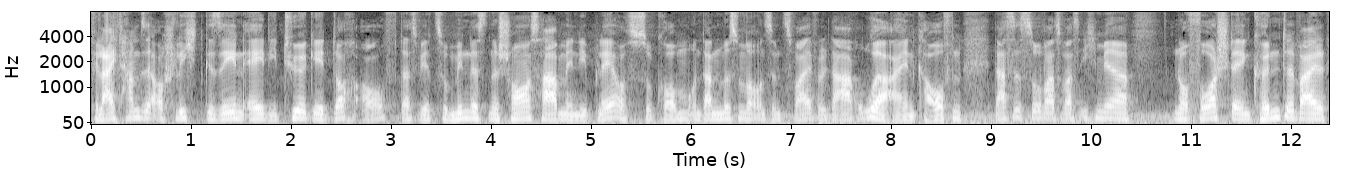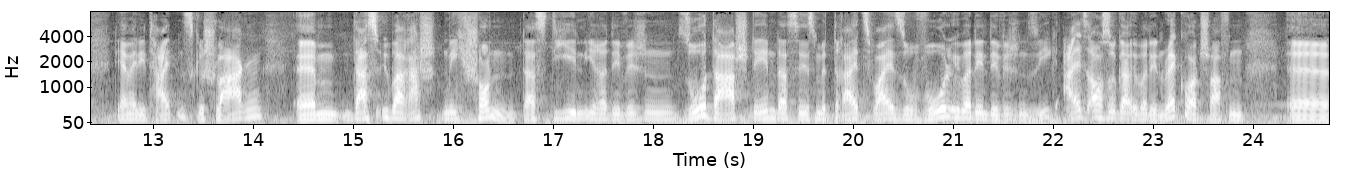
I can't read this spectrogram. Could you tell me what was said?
Vielleicht haben sie auch schlicht gesehen, ey, die Tür geht doch auf, dass wir zumindest eine Chance haben, in die Playoffs zu kommen und dann müssen wir uns im Zweifel da Ruhe einkaufen. Das ist sowas, was ich mir noch vorstellen könnte, weil die haben ja die Titans geschlagen. Ähm, das überrascht mich schon, dass die in ihrer Division so dastehen, dass sie es mit 3-2 sowohl über den Division-Sieg als auch sogar über den Rekord schaffen äh,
